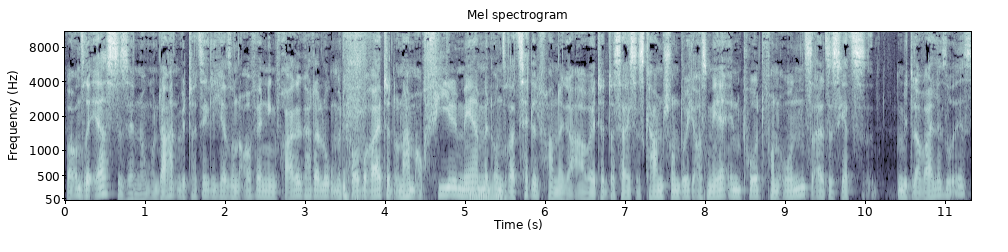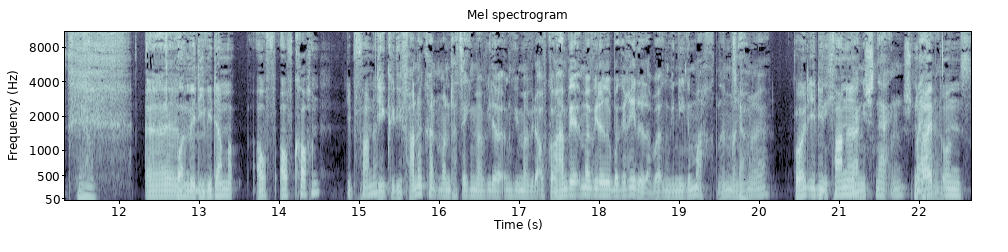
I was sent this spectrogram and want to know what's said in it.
war unsere erste Sendung und da hatten wir tatsächlich ja so einen aufwendigen Fragekatalog mit vorbereitet und haben auch viel mehr mit unserer Zettelpfanne gearbeitet. Das heißt, es kam schon durchaus mehr Input von uns, als es jetzt mittlerweile so ist. Ähm, Wollen wir die wieder auf, aufkochen, die Pfanne? die, die Pfanne könnte man tatsächlich mal wieder irgendwie mal wieder aufkommen. Haben wir immer wieder drüber geredet, aber irgendwie nie gemacht. Ne? Manchmal Wollt ihr die Pfanne? lange schnacken. Schreibt Ja. uns,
